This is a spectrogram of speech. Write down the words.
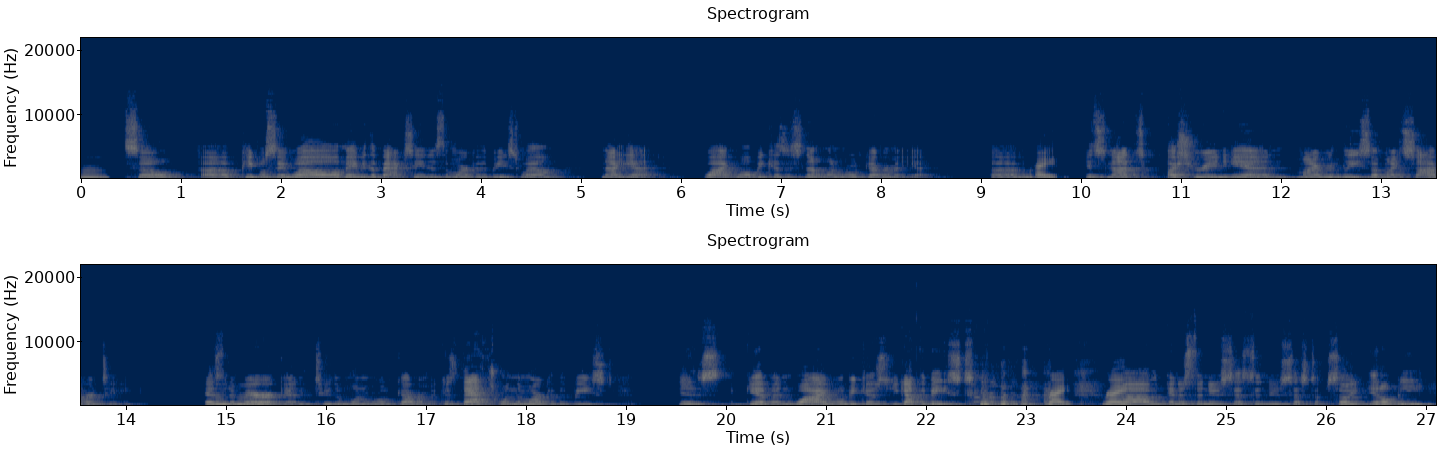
Mm, So uh, people say, well, maybe the vaccine is the mark of the beast. Well, not yet. Why? Well, because it's not one world government yet. Um, right. It's not ushering in my release of my sovereignty as an Mhm. American to the one world government, because that's when the mark of the beast is given. Why? Well, because you got the beast. right, right. Um, and it's the new system, new system. So it'll be,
